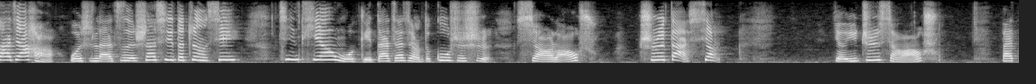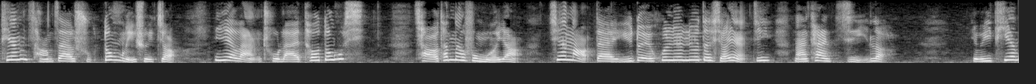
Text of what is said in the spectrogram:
大家好，我是来自山西的郑欣。今天我给大家讲的故事是《小老鼠吃大象》。有一只小老鼠，白天藏在鼠洞里睡觉，夜晚出来偷东西。瞧它那副模样，尖脑袋，一对灰溜溜的小眼睛，难看极了。有一天。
